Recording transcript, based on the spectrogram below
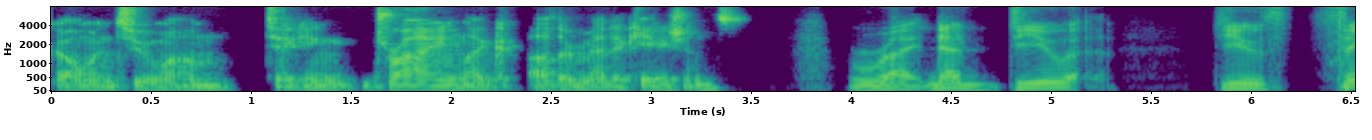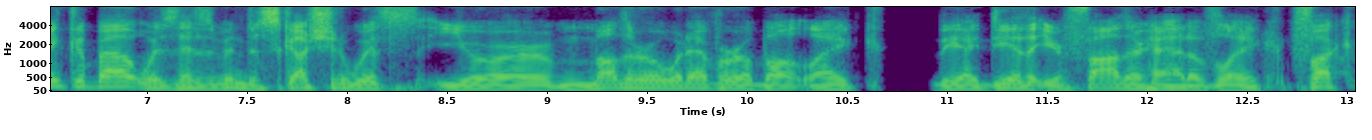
go into um taking trying like other medications. Right. Now, do you do you think about was has been discussion with your mother or whatever about like the idea that your father had of like fuck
